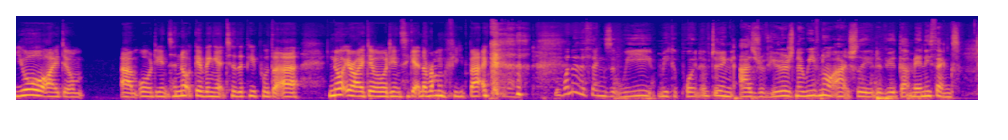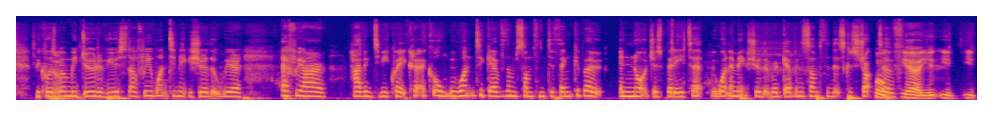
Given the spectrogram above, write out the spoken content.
your ideal um, audience and not giving it to the people that are not your ideal audience and getting the wrong feedback. Well, one of the things that we make a point of doing as reviewers, now we've not actually reviewed that many things because No. when we do review stuff, we want to make sure that we're, if we are having to be quite critical, we want to give them something to think about and not just berate it. We want to make sure that we're giving something that's well, constructive. yeah. You, you, you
